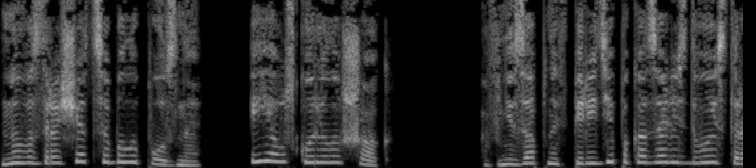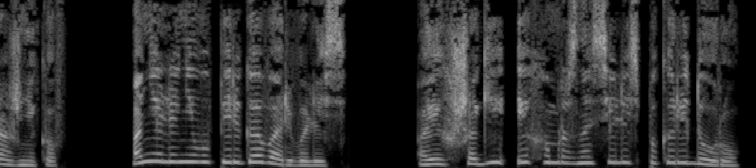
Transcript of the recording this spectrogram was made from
Но возвращаться было поздно, и я ускорила шаг. Внезапно впереди показались двое стражников. Они лениво переговаривались, а их шаги эхом разносились по коридору.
